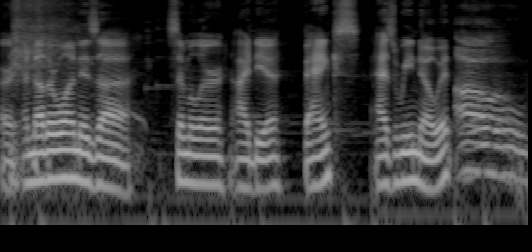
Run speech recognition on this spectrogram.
All right, another one is a similar idea. Banks as we know it. Oh,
